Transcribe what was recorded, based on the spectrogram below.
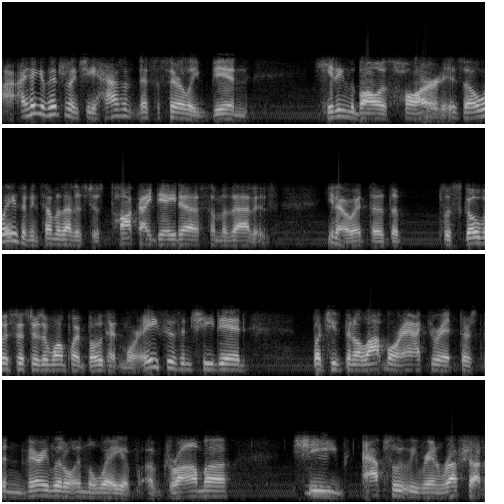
I think it's interesting. She hasn't necessarily been hitting the ball as hard as always. I mean, some of that is just Hawkeye data. Some of that is, you know, at the the Pliskova sisters at one point both had more aces than she did, but she's been a lot more accurate. There's been very little in the way of, of drama. She mm-hmm. absolutely ran roughshod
